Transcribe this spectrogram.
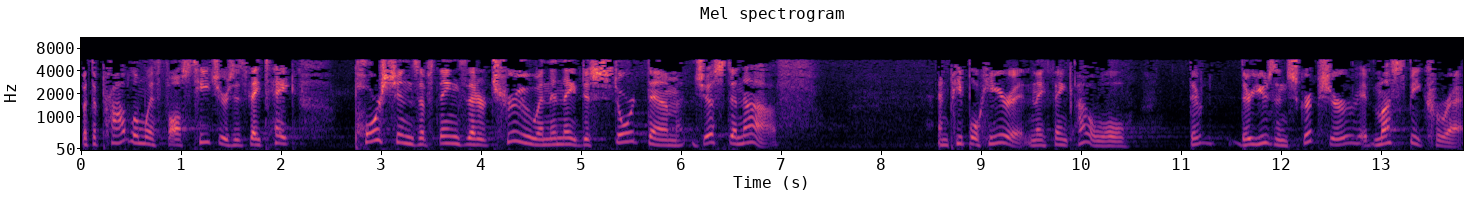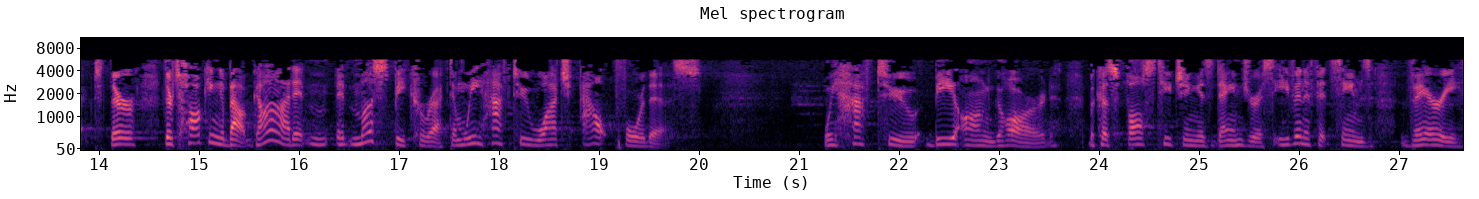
But the problem with false teachers is they take portions of things that are true and then they distort them just enough. And people hear it and they think, oh, well, they're, they're using scripture. It must be correct. They're, they're talking about God. It, it must be correct. And we have to watch out for this. We have to be on guard because false teaching is dangerous, even if it seems very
